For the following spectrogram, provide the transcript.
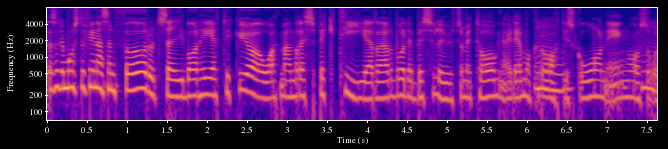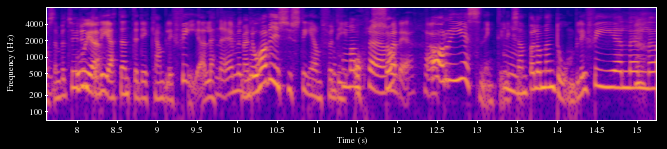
alltså det måste finnas en förutsägbarhet tycker jag och att man respekterar både beslut som är tagna i demokratisk ordning och så. Sen betyder Oh, ja. inte det att inte det kan bli fel. Nej, men, men då, då- har vi system för det också. det. Ja. Ja. resning till exempel om en dom blir fel eller,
